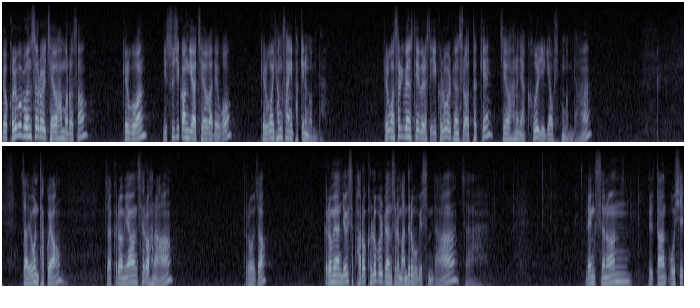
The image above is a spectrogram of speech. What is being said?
이 글로벌 변수를 제어함으로써 결국은 이 수식 관계가 제어가 되고 결국은 형상이 바뀌는 겁니다. 결국은 설계 변수 테이블에서 이 글로벌 변수를 어떻게 제어하느냐 그걸 얘기하고 싶은 겁니다. 자, 요건 닫고요. 자, 그러면 새로 하나 들어오죠. 그러면 여기서 바로 글로벌 변수를 만들어 보겠습니다. 자, 랭스는 일단 50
